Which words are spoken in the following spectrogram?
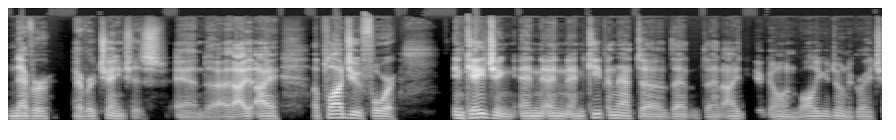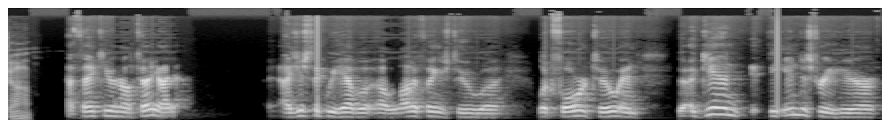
never ever changes. And uh, I, I, applaud you for engaging and and and keeping that uh, that that idea going. Wally, you're doing a great job. I thank you, and I'll tell you, I, I just think we have a, a lot of things to uh, look forward to, and again, the industry here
